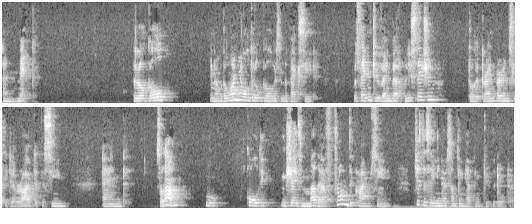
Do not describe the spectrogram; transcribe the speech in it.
and neck. The little girl, you know, the one year old little girl was in the back seat, was taken to Wynberg police station till her grandparents later arrived at the scene, and Salam, who called Michelle's mother from the crime scene, just to say, you know, something happened to the daughter.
